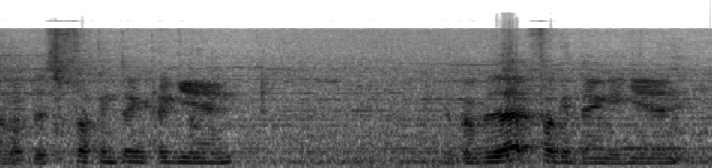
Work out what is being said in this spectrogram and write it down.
I'm up this fucking thing again. I'm Up over that fucking thing again.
